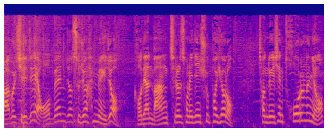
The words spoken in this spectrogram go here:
마블 시리즈의 어벤져스 중 한 명이죠. 거대한 망치를 손에 쥔 슈퍼히어로 천둥의 신 토르는요.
